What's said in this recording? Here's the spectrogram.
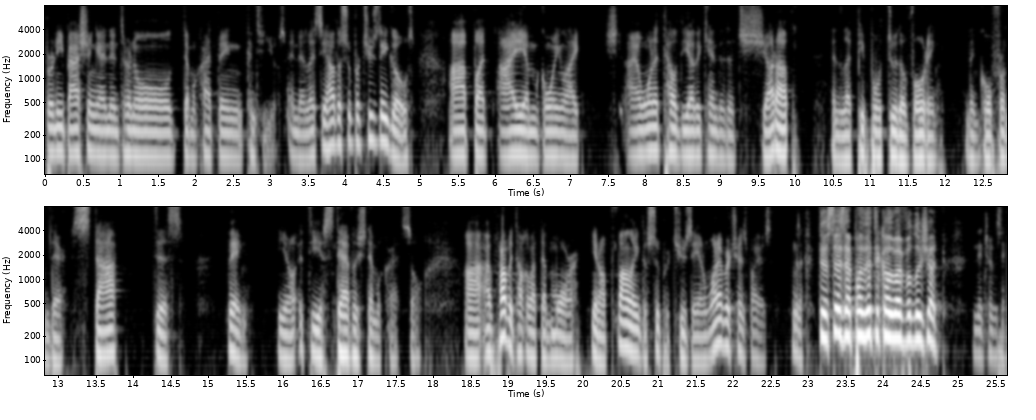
Bernie bashing and internal Democrat thing continues, and then let's see how the Super Tuesday goes. Uh, but I am going like I want to tell the other candidates shut up and let people do the voting and then go from there. Stop this thing, you know, the established Democrats. So uh, I'll probably talk about that more, you know, following the Super Tuesday and whatever transpires. Like, this is a political revolution. And then Trump say,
